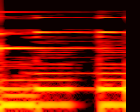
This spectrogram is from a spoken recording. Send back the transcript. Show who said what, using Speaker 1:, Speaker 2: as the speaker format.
Speaker 1: One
